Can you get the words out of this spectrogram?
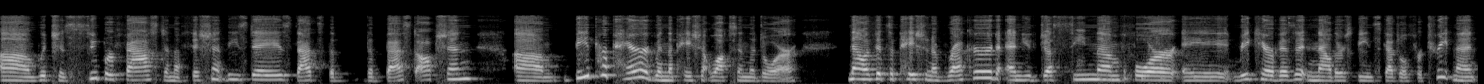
um, which is super fast and efficient these days. That's the, the best option. Um, be prepared when the patient walks in the door. Now, if it's a patient of record and you've just seen them for a recare visit and now they're being scheduled for treatment,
